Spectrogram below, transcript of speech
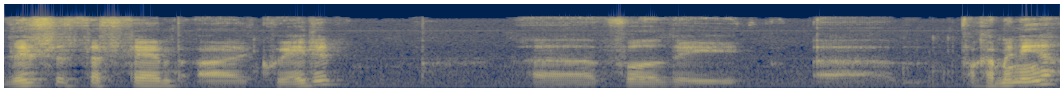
this is the stamp I created uh, for the um, Whakaminenga,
